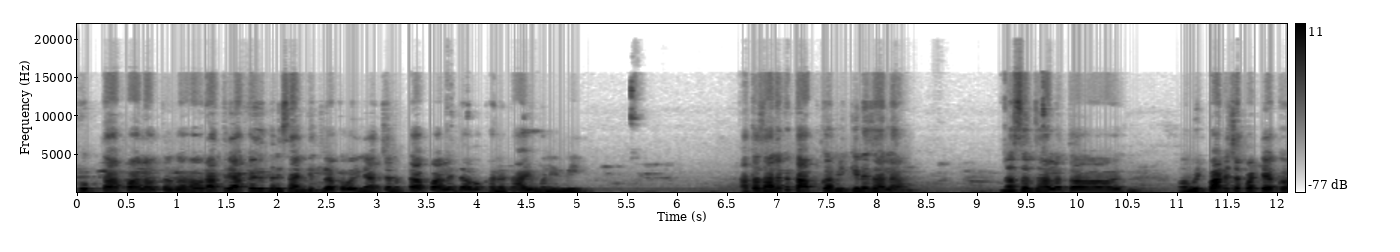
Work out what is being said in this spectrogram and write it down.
खूप ताप आला होता का हो रात्री आकाशदादाने सांगितलं का वहिनी अचानक ताप आला दवाखान्यात आहे म्हणे मी. आता झालं का ताप कमी की नाही झाला? नसेल झाला तर मीठ पाण्याच्या पट्ट्या कर.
